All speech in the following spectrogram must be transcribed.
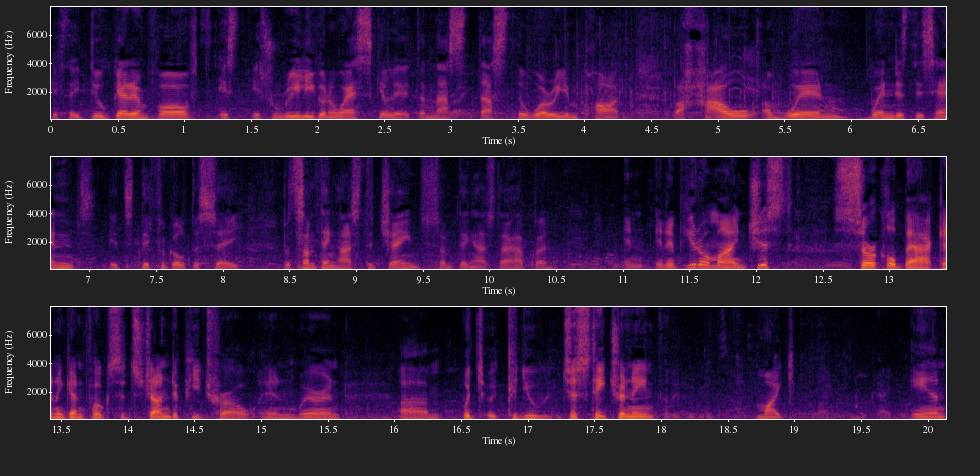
if they do get involved, it's, it's really going to escalate, and that's that's the worrying part. But how and when when does this end? It's difficult to say. But something has to change. Something has to happen. And, and if you don't mind, just circle back. And again, folks, it's John DePetro, and we're in. Um, which, could you just state your name Mike, Okay. And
